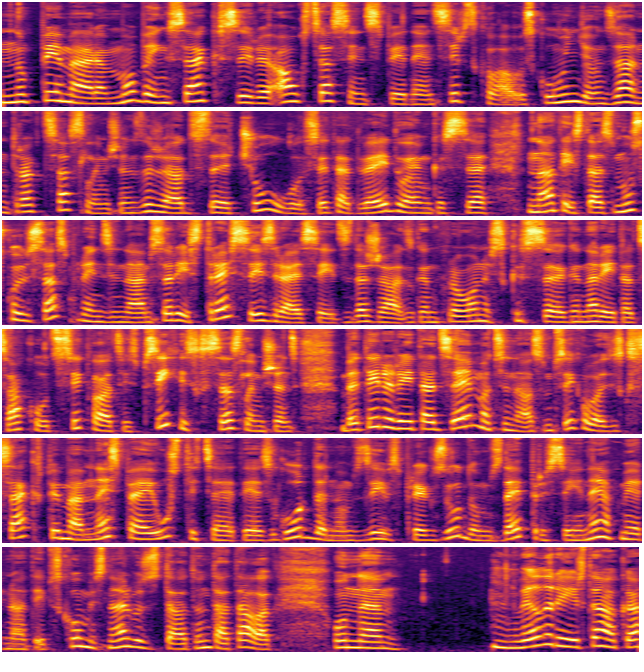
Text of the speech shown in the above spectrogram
nu, piemēram, mobbinga sekas ir augsts asinsspiediens, sirdsklauvas, kuņģa un zarnu trakta saslimšanas, dažādas eh, čūlas, ir tādi veidojumi, kas eh, nu, attīstās muskuļu saspringzinājums, arī stresa izraisīts, dažādas gan kroniskas, gan arī tādas akūtas situācijas, psihiskas saslimšanas, bet ir arī tādas emocionāls un psiholoģiskas sekas, piemēram, nespēja uzticēties, gurdenums, dzīves priekš zudums, depresija, neapmierinātības, kumis, nervozitāte un tā tālāk. Un, um, Vēl arī ir tā, ka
